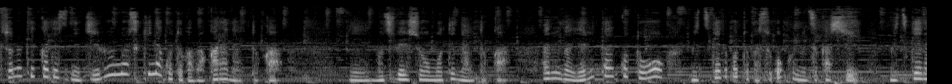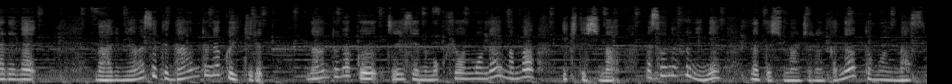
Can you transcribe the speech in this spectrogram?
その結果ですね、自分の好きなことがわからないとか、えー、モチベーションを持てないとか、あるいはやりたいことを見つけることがすごく難しい、見つけられない、周りに合わせてなんとなく生きる、なんとなく人生の目標もないまま生きてしまう、まあ、そんな風にね、なってしまうんじゃないかなと思います。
